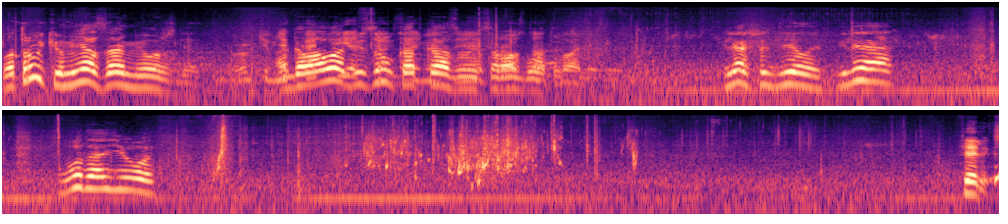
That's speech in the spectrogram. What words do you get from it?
Вот руки у меня замерзли, руки у а меня а голова без рук отказывается работать. Гля, что делает, гля, вот. Феликс.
